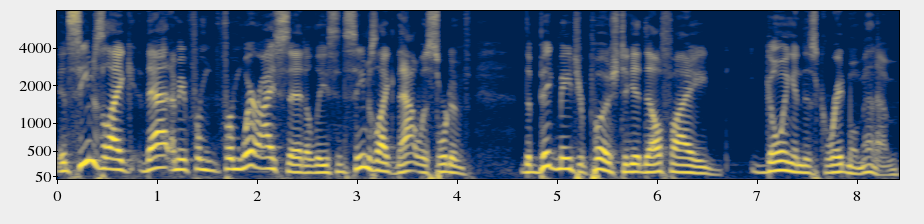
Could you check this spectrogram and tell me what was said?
It seems like that. I mean, from from where I sit, at least, it seems like that was sort of the big major push to get Delphi going in this great momentum.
